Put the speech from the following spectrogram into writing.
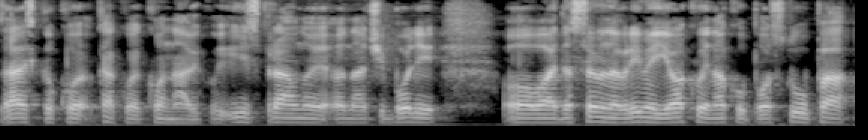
Znači kako, kako je ko naviku. Ispravno je, znači bolje ovaj, da sve na vrijeme i ovako jednako postupa,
